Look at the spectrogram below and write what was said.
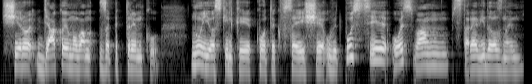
Щиро дякуємо вам за підтримку. Ну і оскільки котик все ще у відпустці, ось вам старе відео з ним.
